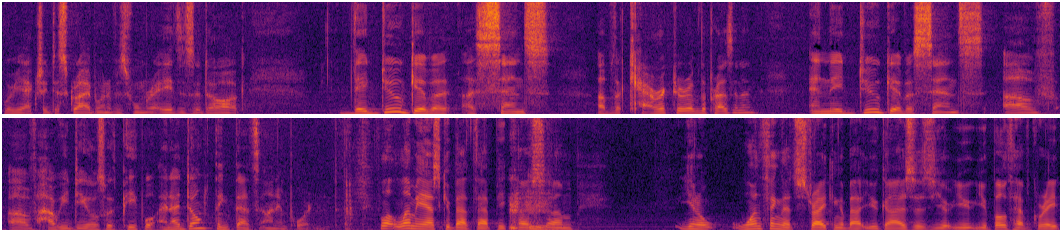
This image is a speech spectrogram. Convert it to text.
where he actually described one of his former aides as a dog. They do give a, a sense of the character of the president, and they do give a sense of, of how he deals with people, and I don't think that's unimportant. Well, let me ask you about that because, um, you know, one thing that's striking about you guys is you, you, you both have great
